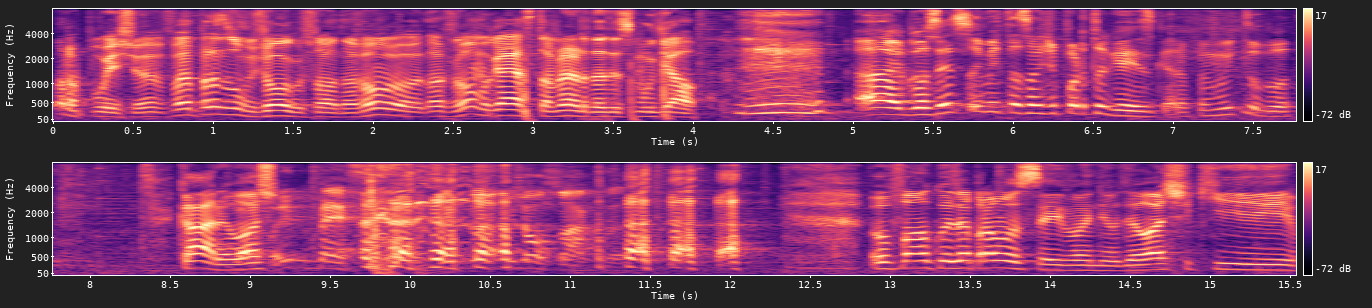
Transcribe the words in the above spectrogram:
Ora, puxa, foi apenas um jogo só, nós vamos, nós vamos ganhar essa merda desse Mundial. Ah, gostei da sua imitação de português, cara. Foi muito boa. Cara, eu acho. Foi péssimo. puxar o saco, né? Eu vou falar uma coisa pra você, Ivanildo. Eu acho que.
